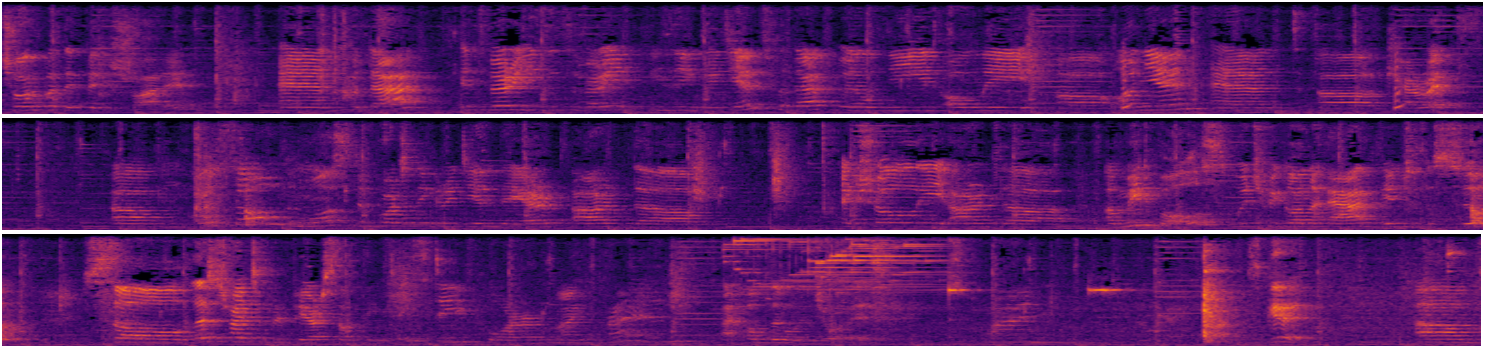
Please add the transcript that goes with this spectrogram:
ciorbă de perișoare. And for that, it's very easy. It's a very easy ingredient. For that, we'll need only uh, onion and uh, carrots. Um, also, the most important ingredient there are the actually are the uh, meatballs, which we're gonna add into the soup. So let's try to prepare something tasty for my friends. I hope they will enjoy it. One. Okay, it's good. Um,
